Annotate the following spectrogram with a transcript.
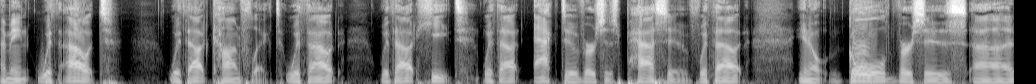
I mean, without without conflict, without without heat, without active versus passive, without you know gold versus uh,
